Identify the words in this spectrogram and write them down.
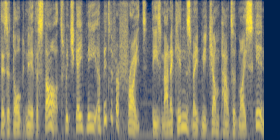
There's a dog near the start which gave me a bit of a fright. These mannequins made me jump out of my skin,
